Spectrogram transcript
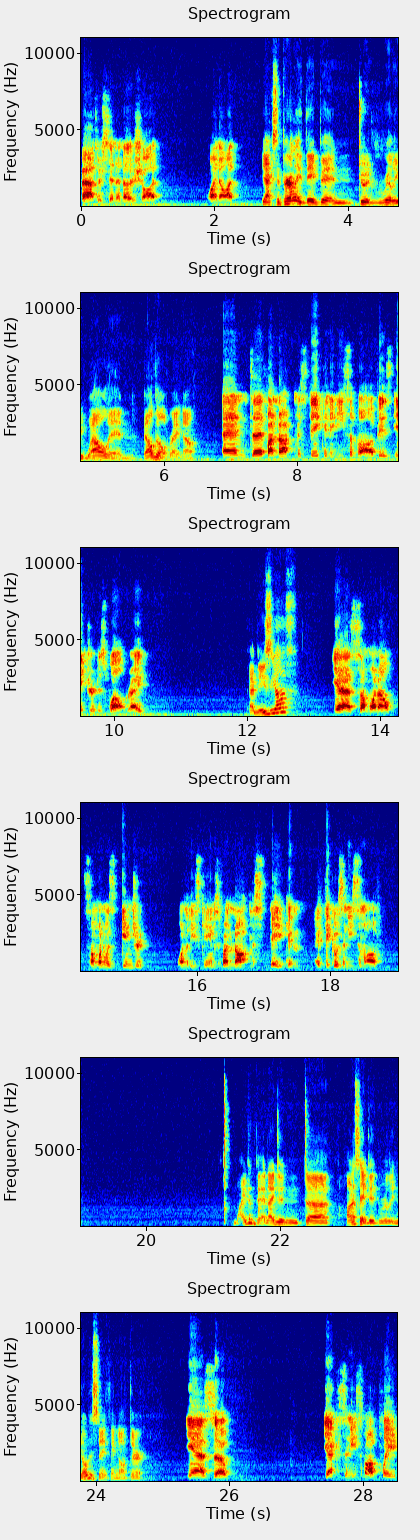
Batherson another shot. Why not? Yeah, because apparently they've been doing really well in Belleville right now. And uh, if I'm not mistaken, Anisimov is injured as well, right? Amnesiov? Yeah, someone else, someone was injured one of these games, if I'm not mistaken. I think it was Anisimov. Might have been. I didn't. Uh, honestly, I didn't really notice anything out there. Yeah, so yeah, because Anisimov played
